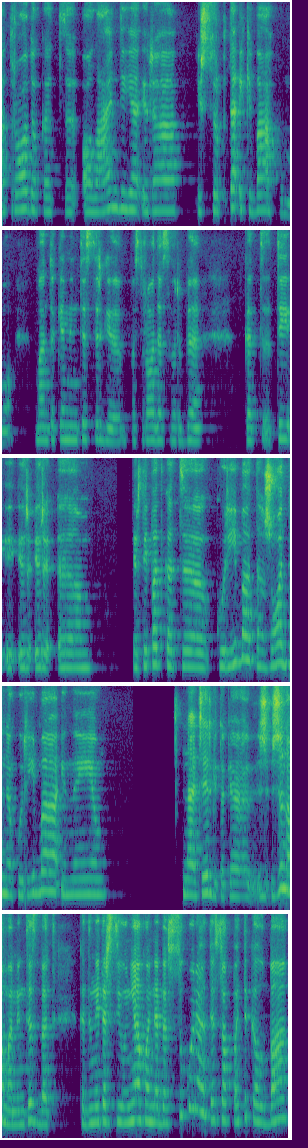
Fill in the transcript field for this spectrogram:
atrodo, kad Olandija yra išsirpta iki vakumo. Man tokia mintis irgi pasirodė svarbi, kad tai ir, ir, ir taip pat, kad kūryba, ta žodinė kūryba, jinai, na, čia irgi tokia žinoma mintis, bet uh, kad jinai tarsi jau nieko nebesukuria, tiesiog pati kalba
